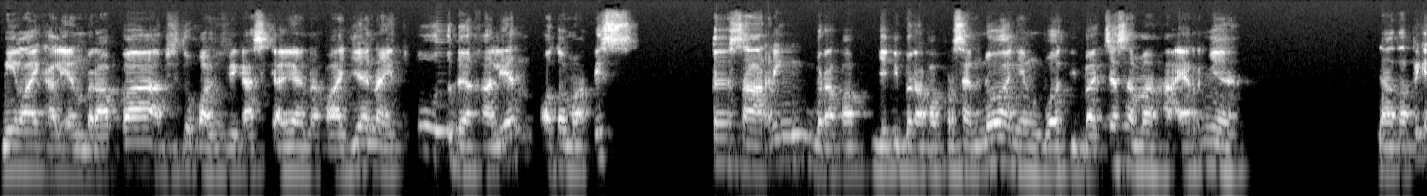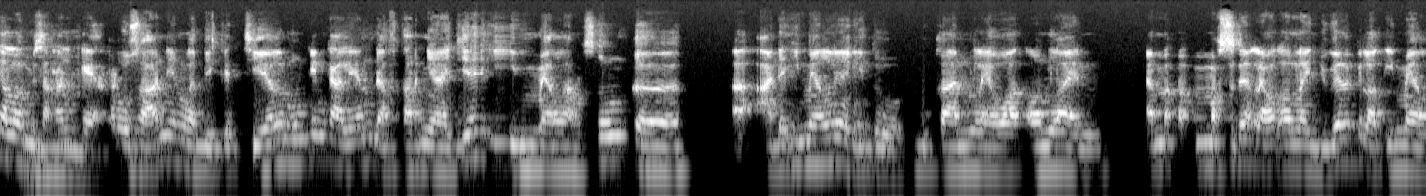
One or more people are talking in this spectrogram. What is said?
nilai kalian berapa, habis itu kualifikasi kalian apa aja. Nah, itu udah kalian otomatis kesaring berapa jadi berapa persen doang yang buat dibaca sama HR-nya. Nah, tapi kalau misalkan hmm. kayak perusahaan yang lebih kecil, mungkin kalian daftarnya aja email langsung ke uh, ada emailnya gitu, bukan lewat online. Eh, maksudnya lewat online juga tapi lewat email.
